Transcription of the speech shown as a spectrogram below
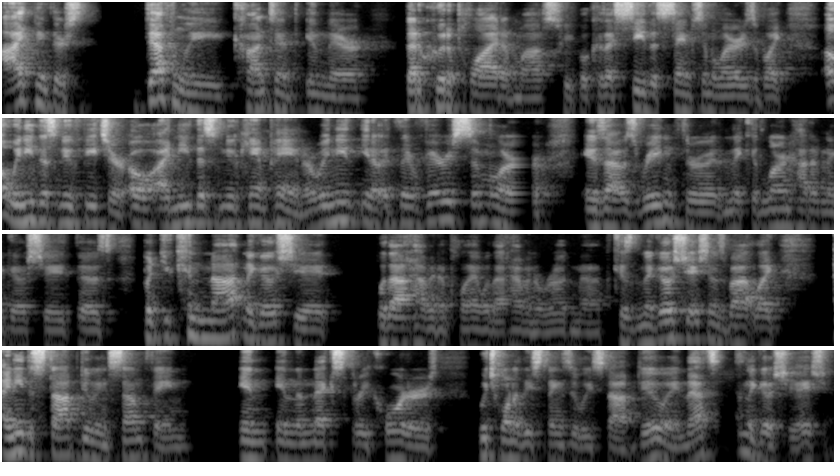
I think there's definitely content in there that could apply to MOPS people because I see the same similarities of like, oh, we need this new feature. Oh, I need this new campaign, or we need, you know, they're very similar as I was reading through it and they could learn how to negotiate those. But you cannot negotiate without having a plan, without having a roadmap, because the negotiation is about like, I need to stop doing something in in the next three quarters. Which one of these things do we stop doing? That's the negotiation.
